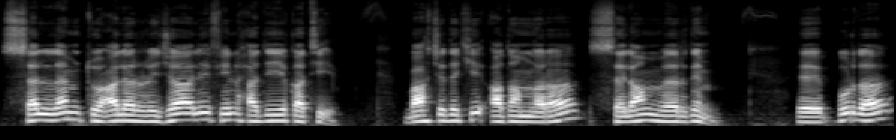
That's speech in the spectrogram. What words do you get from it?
Sellemtu aler ricali fil hadikati. Bahçedeki adamlara selam verdim. Ee, burada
